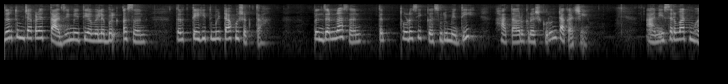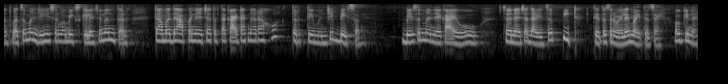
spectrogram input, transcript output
जर तुमच्याकडे ताजी मेथी अवेलेबल असेल तर तेही तुम्ही टाकू शकता. पण जर नसन तर थोडीशी कसुरी मेथी हातावर क्रश करून टाकायची. आणि सर्वात महत्त्वाचं म्हणजे हे सर्व मिक्स केल्याच्यानंतर त्यामध्ये आपण याच्यात आता काय टाकणार आहोत? तर ते म्हणजे बेसन. बेसन म्हणजे काय हो? चण्याच्या डाळीचं पीठ. ते तर सर्वांना माहीतच आहे. हो की नाही?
